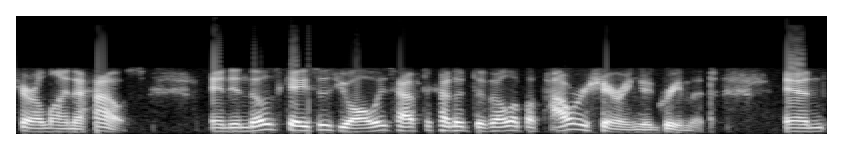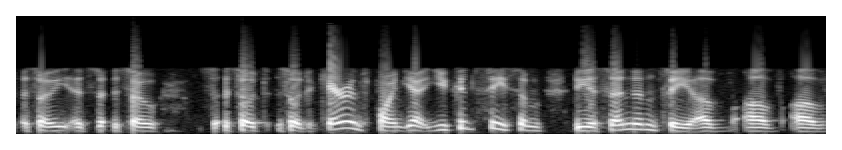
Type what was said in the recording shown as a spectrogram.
Carolina House, and in those cases you always have to kind of develop a power sharing agreement. And so, so, so, so to Karen's point, yeah, you could see some the ascendancy of of of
